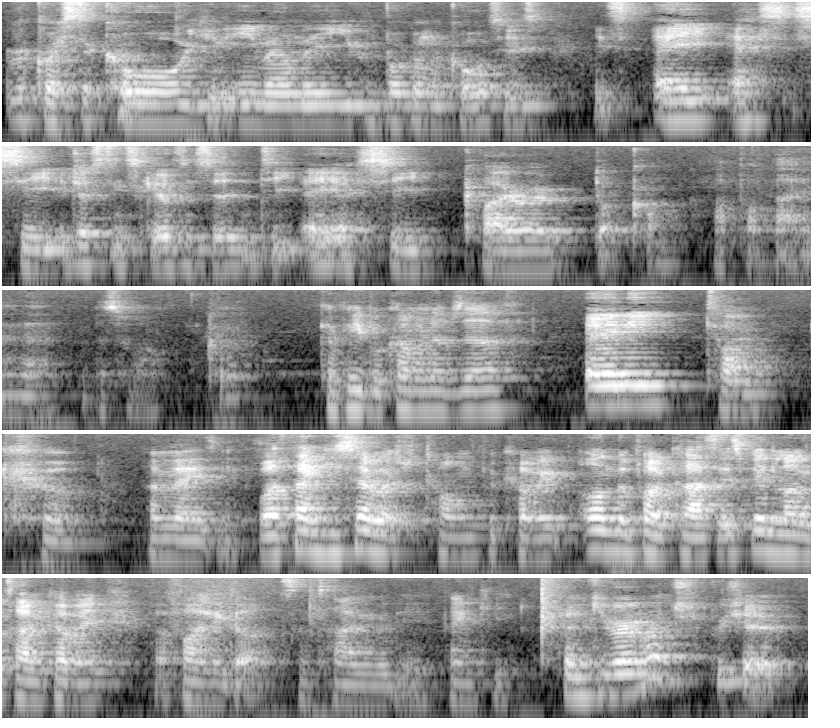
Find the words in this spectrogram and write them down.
request a call, you can email me, you can book on the courses. It's ASC Adjusting Skills and Certainty, ASCChiro.com. I'll pop that in there as well. Cool. Can people come and observe? Any time. Cool. Amazing. Well, thank you so much, Tom, for coming on the podcast. It's been a long time coming, but I finally got some time with you. Thank you. Thank you very much. Appreciate it.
